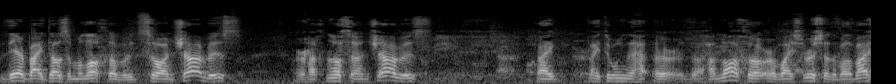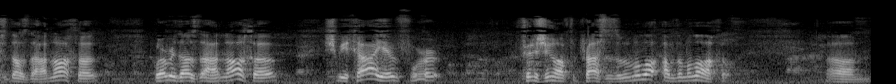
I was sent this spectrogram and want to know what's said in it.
thereby does a Malacha, but so on Shabbos, or Hachnosa on Shabbos, by by doing the or the hanacha or vice versa. The balabais does the hanacha. Whoever does the hanacha should be chayiv for finishing off the process of of the malacha. Um,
